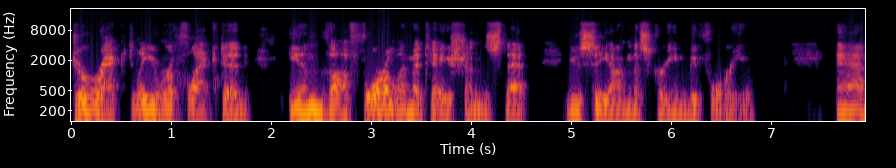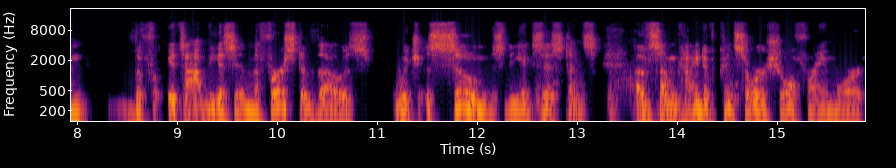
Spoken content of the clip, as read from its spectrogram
directly reflected in the four limitations that you see on the screen before you. And the, it's obvious in the first of those, which assumes the existence of some kind of consortial framework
